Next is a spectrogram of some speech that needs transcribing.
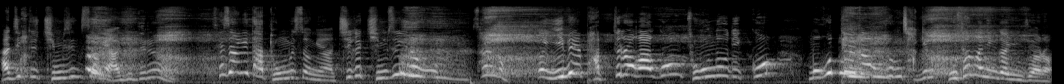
아직도 짐승성의 아기들은 세상이 다 동물성이야. 지가 짐승이라고 사는 거. 그러니까 입에 밥 들어가고 좋은 옷 입고 뭐 호텔 가고 그러면 자기는 고상한 인간인 줄 알아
